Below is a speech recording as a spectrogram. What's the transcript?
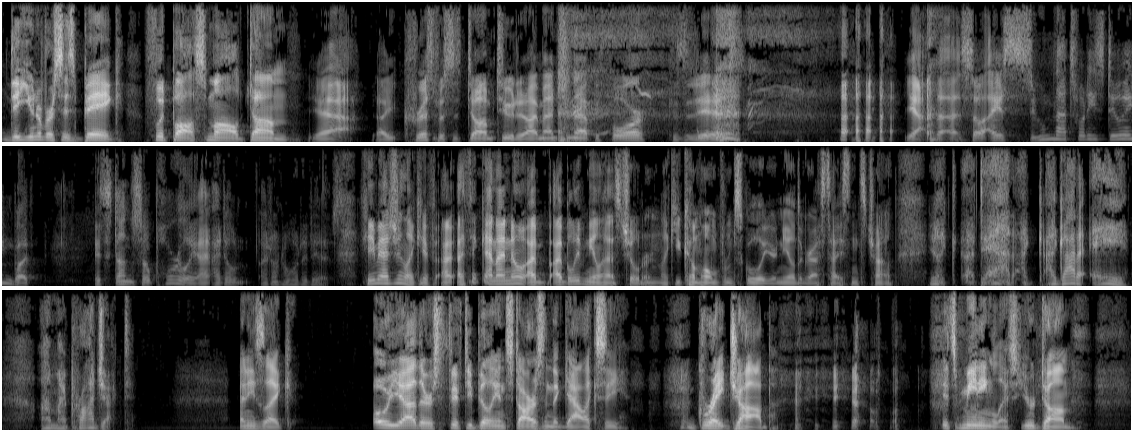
The universe is big. Football small. Dumb. Yeah, uh, Christmas is dumb too. Did I mention that before? Because it is. yeah, tha- so I assume that's what he's doing, but it's done so poorly. I, I don't. I don't know what it is. Can you imagine, like, if I, I think, and I know, I, I believe Neil has children. Like, you come home from school, you're Neil deGrasse Tyson's child. You're like, uh, Dad, I, I got an A on my project. And he's like, Oh, yeah, there's 50 billion stars in the galaxy. Great job. yeah. It's meaningless. You're dumb.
